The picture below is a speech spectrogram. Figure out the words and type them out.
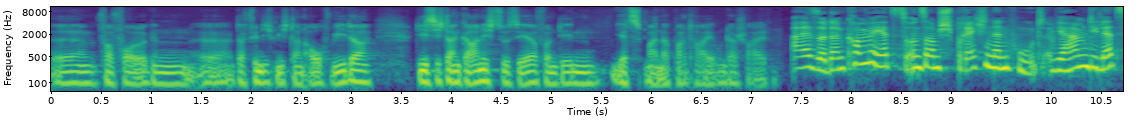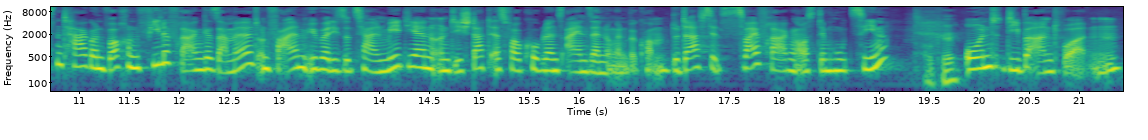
äh, verfolgen, äh, da finde ich mich dann auch wieder, die sich dann gar nicht so sehr von denen jetzt meiner Partei unterscheiden. Also, dann kommen wir jetzt zu unserem sprechenden Hut. Wir haben die letzten Tage und Wochen viele Fragen gesammelt und vor allem über die sozialen Medien und die Stadt SV Koblenz Einsendungen bekommen. Du darfst jetzt zwei Fragen aus dem Hut ziehen okay. und die beantworten.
